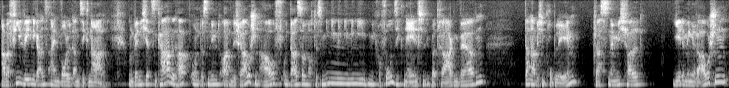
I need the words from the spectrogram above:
aber viel weniger als ein Volt an Signal. Und wenn ich jetzt ein Kabel habe und es nimmt ordentlich Rauschen auf und da soll noch das mini, mini, mini Mikrofonsignälchen übertragen werden, dann habe ich ein Problem, dass nämlich halt jede Menge Rauschen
